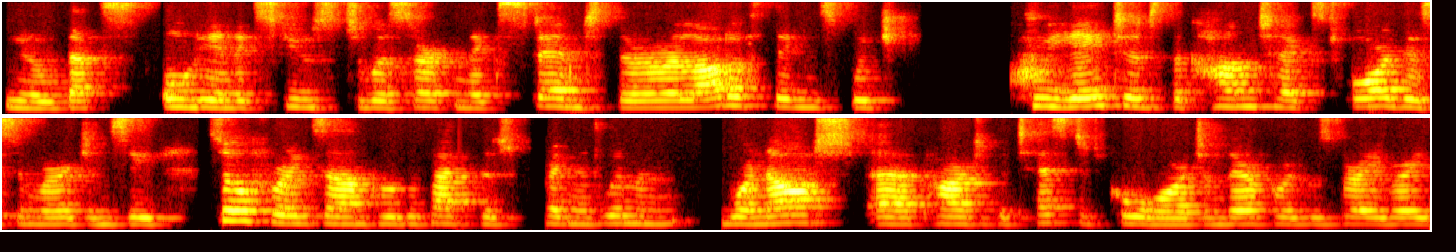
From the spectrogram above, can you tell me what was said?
you know, that's only an excuse to a certain extent. There are a lot of things which created the context for this emergency. So, for example, the fact that pregnant women were not uh, part of the tested cohort, and therefore it was very, very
